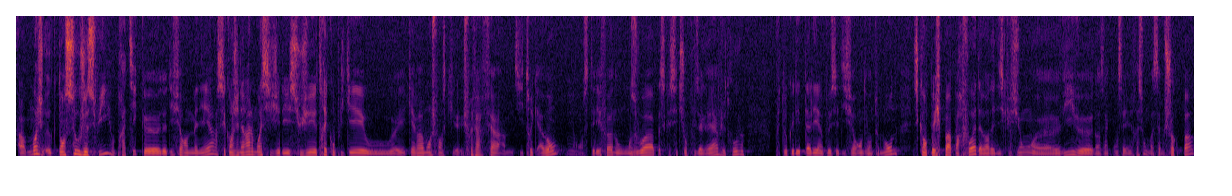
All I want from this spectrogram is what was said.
Alors moi, dans ce où je suis, on pratique euh, de différentes manières. C'est qu'en général, moi, si j'ai des sujets très compliqués ou et vraiment, je pense que je préfère faire un petit truc avant. Mm. On se téléphone, on se voit parce que c'est toujours plus agréable, je trouve, plutôt que d'étaler un peu ces différents devant tout le monde. Ce qui n'empêche pas parfois d'avoir des discussions euh, vives euh, dans un conseil d'administration. Moi, ça me choque pas.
